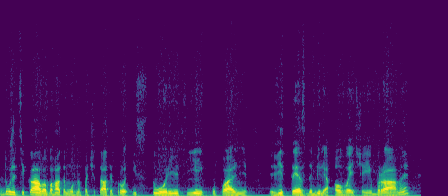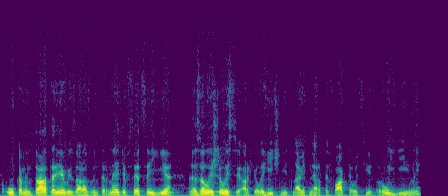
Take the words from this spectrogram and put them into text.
Дуже цікаво, багато можна почитати про історію цієї купальні від Тезда біля овечої брами. У коментаторів і зараз в інтернеті все це є. Залишились археологічні, навіть не артефакти, а оці руїни.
